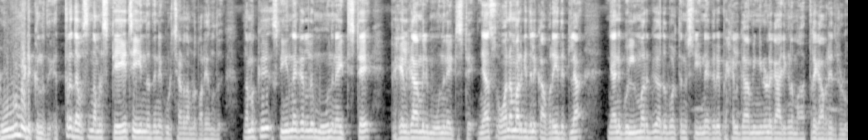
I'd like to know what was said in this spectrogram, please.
റൂം എടുക്കുന്നത് എത്ര ദിവസം നമ്മൾ സ്റ്റേ ചെയ്യുന്നതിനെ കുറിച്ചാണ് നമ്മൾ പറയുന്നത്. നമുക്ക് ശ്രീനഗറിൽ മൂന്ന് നൈറ്റ് സ്റ്റേ പെഹൽഗാമിൽ മൂന്ന് നൈറ്റ് സ്റ്റേ ഞാൻ സോനമാർഗ് ഇതിൽ കവർ ചെയ്തിട്ടില്ല. ഞാൻ ഗുൽമർഗ് അതുപോലെ തന്നെ ശ്രീനഗർ പെഹൽഗാം ഇങ്ങനെയുള്ള കാര്യങ്ങൾ മാത്രമേ കവർ ചെയ്തിട്ടുള്ളൂ.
